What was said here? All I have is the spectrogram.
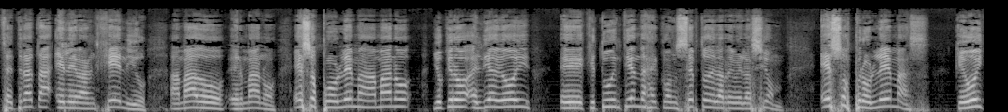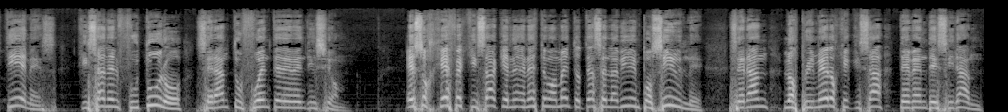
se trata el Evangelio, amado hermano. Esos problemas, amado, yo quiero el día de hoy eh, que tú entiendas el concepto de la revelación. Esos problemas que hoy tienes, quizá en el futuro serán tu fuente de bendición. Esos jefes quizá que en este momento te hacen la vida imposible, serán los primeros que quizá te bendecirán.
